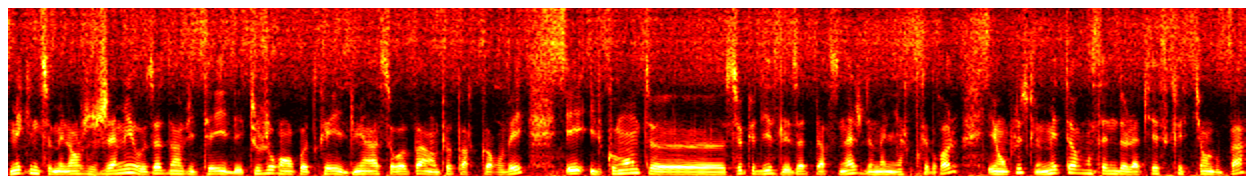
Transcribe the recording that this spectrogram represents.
mais qui ne se mélange jamais aux autres invités. Il est toujours en retrait, il vient à ce repas un peu par corvée et il commente ce que disent les autres personnages de manière très drôle. Et en plus, le metteur en scène de la pièce, Christian Loupa,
